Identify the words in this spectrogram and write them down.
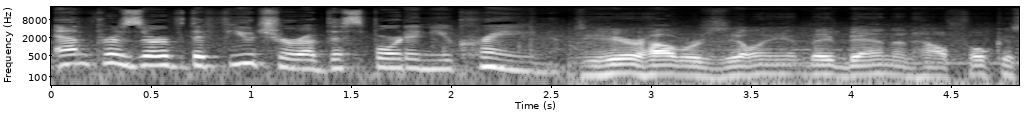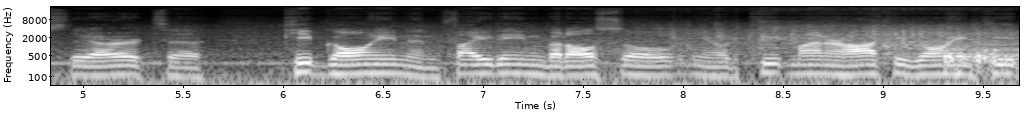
and preserve the future of the sport in Ukraine. To hear how resilient they've been and how focused they are to keep going and fighting, but also you know to keep minor hockey going, keep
